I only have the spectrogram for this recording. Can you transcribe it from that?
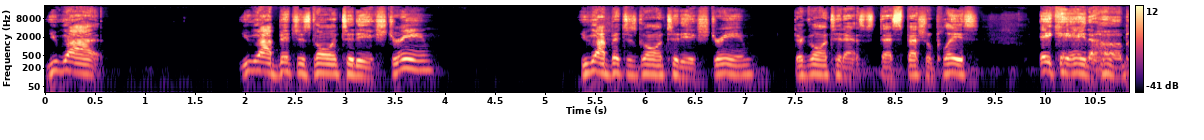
you got you got bitches going to the extreme. You got bitches going to the extreme. They're going to that that special place, aka the hub.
